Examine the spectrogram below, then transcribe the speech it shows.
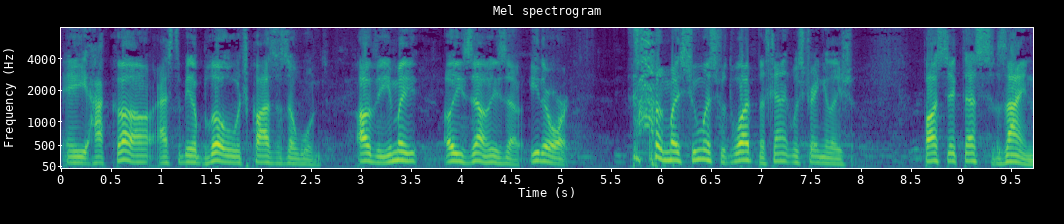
a haka has to be a blow which causes a wound. Either or. My sumas with what? Mechanic with strangulation. Zain.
